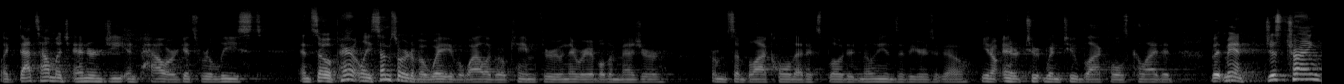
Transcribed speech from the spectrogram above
Like that's how much energy and power gets released and so apparently, some sort of a wave a while ago came through, and they were able to measure from some black hole that exploded millions of years ago. You know, when two black holes collided. But man, just trying,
